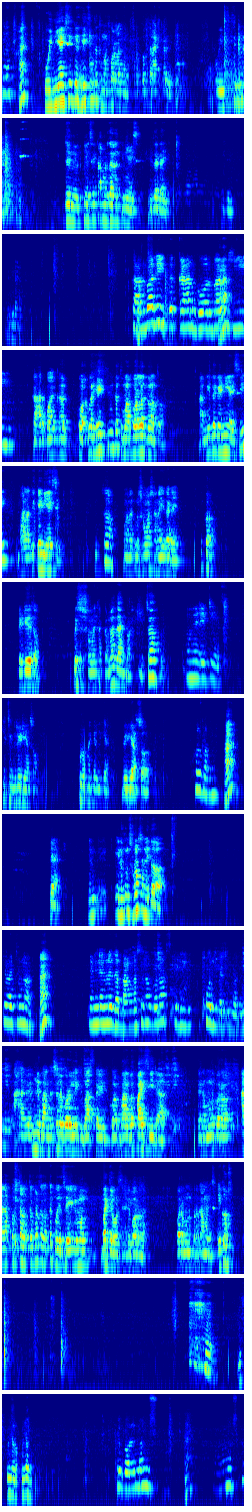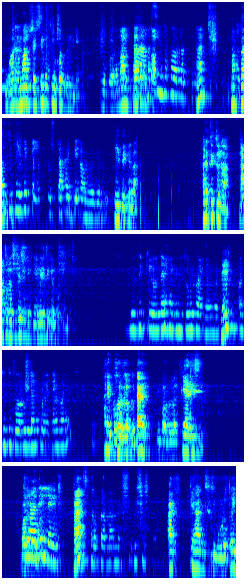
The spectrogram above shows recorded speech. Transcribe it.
গে? হ্যাঁ? ওই নিয়ে আইসি কে এই চিন্তা তোমার করা লাগবে ওই যে নোট নিয়ে এসে কামের জায়গা নিয়ে আইসি এই জায়গায়। আয়। কার বা হ্যাঁ? কি? করবার এই চিন্তা তোমার করা লাগবে না তো। আমি এই জায়গায় নিয়ে আইসি ভাড়া দিকে নিয়ে আইসি বুঝছ? মানে কোনো সমস্যা নেই এই জায়গায়। কি করো? রেডি হয়ে যাও। বেশি সময় থাকতাম না জানবা বুঝছ আমি রেডি আছি। কি তুমি রেডি আছো? খুলো না গেলে রেডি আছো? খুলব হ্যাঁ? কে? এরকম সমস্যা নেই তো? কেউ হয়তো না? হ্যাঁ? এমনি এমনি যা বাংলা শোনা আজকে পরিবার করে আর এমনি বাংলাদেশের করে লিখি বাস পাই বারবার পাইছি এটা। এটা মনে করো আলাপ করতে করতে করতে করতে কইছে এমন বাজ্যা পড়ছে এটা পরে মনে করো কাম হয়েছে। এই করো। খুলে খুলে ঘরের মানুষ হ্যাঁ? মানুষ কি? ঘরের মানুষের চিন্তা তুমি করবে নাকি ঘরের মানুষ না না, থাকলে আমার তো- চিন্তা করা লাগবে হ্যাঁ মানুষ না তুই কে দেখে তো টাকায় দিয়ে কাম হয়ে যাবে কি দেখে না আরে দেখতো না মাত্র স্টেজে থেকে এনে থেকে বসি যদি কেউ দেখে কিন্তু উপায় নেই আর যদি গরুগুলা করে দেয় পারে আরে ঘর লোক দেখ ঘর লোক টিয়া দিছি ঘরের টিয়া দিলে হ্যাঁ? আজকালকার মানুষ বিশেষ করে আর টিয়া দিছি তুই উড়ো তো এই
